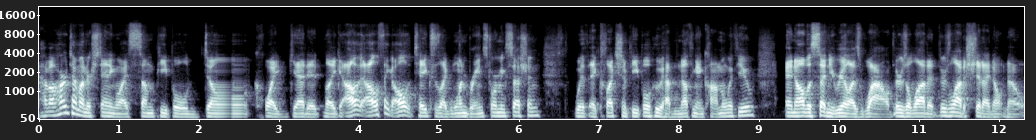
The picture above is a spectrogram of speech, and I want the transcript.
have a hard time understanding why some people don't quite get it. Like I'll, I'll think all it takes is like one brainstorming session with a collection of people who have nothing in common with you and all of a sudden you realize wow there's a lot of there's a lot of shit i don't know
